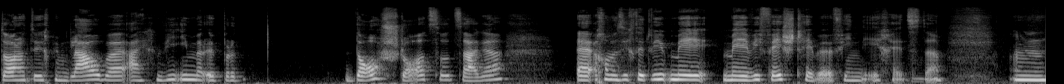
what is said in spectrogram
da natürlich beim Glauben eigentlich wie immer jemand da steht, sozusagen, äh, kann man sich dort wie mehr, mehr wie festheben, finde ich jetzt. Mm.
